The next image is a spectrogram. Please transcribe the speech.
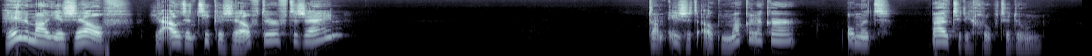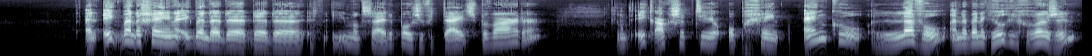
helemaal jezelf, je authentieke zelf durft te zijn, dan is het ook makkelijker om het buiten die groep te doen. En ik ben degene, ik ben de, de, de, de iemand zei, de positiviteitsbewaarder. Want ik accepteer op geen enkel level, en daar ben ik heel rigoureus in,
